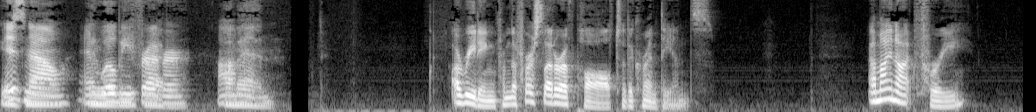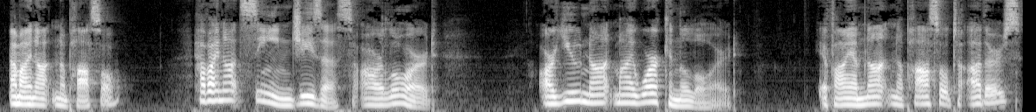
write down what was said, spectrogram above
is now, and will be forever. Amen. A reading from the first letter of Paul to the Corinthians. Am I not free? Am I not an apostle? Have I not seen Jesus, our Lord? Are you not my work in the Lord? If I am not an apostle to others,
